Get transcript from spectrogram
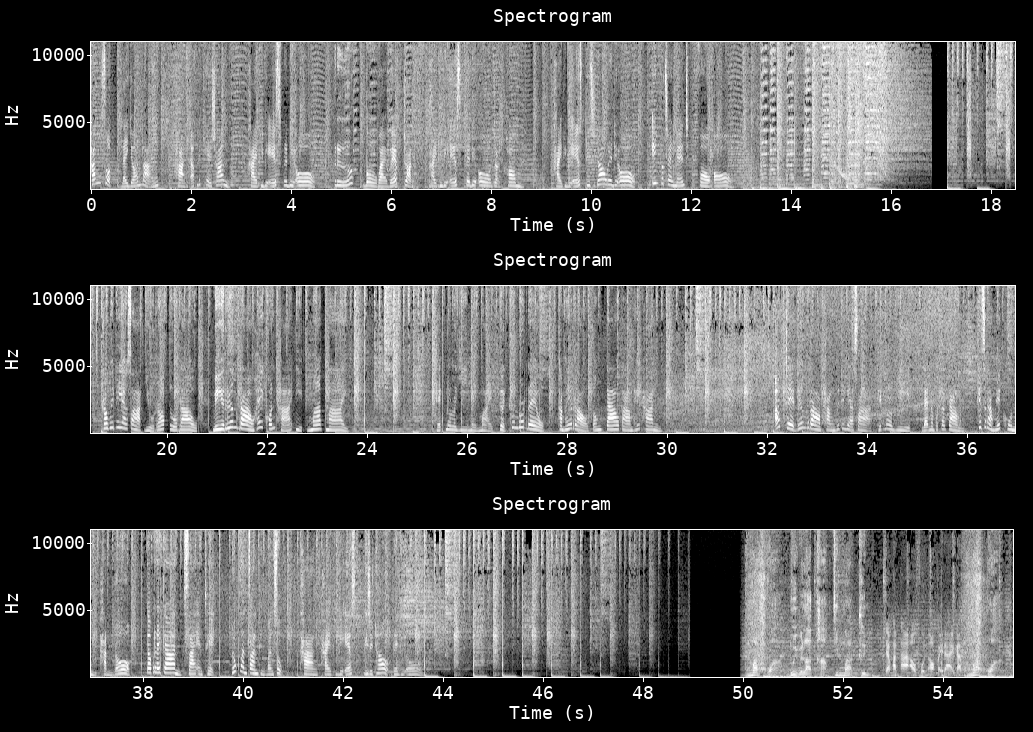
ทั้งสดและย้อนหลังผ่านแอปพลิเคชันไทย PBS Radio หรือเวอร์ไบเว็บไทยพีบีเอสเรดิโอคอมไทยพีบีเอสดิจิทัลเรดิโออินฟอร์ทนเมนต์ for all เพราะวิทยาศาสตร์อยู่รอบตัวเรา มีเรื่องราวให้ค้นหาอีกมากมาย เทคโนโลยีใหม่ๆ เกิดขึ้นรวดเร็วทำให้เราต้องก้าวตามให้ทัน อัปเดตเรื่องราวทางวิทยาศาสตร์ เทคโนโลยี และนวัตกรรม ที่จะทำให้คุณทันโลก กับรายการ s ซ e อนเทคทุกวันจันทร์ถึงวันศุกร์ทางไทย PBS Digital Radio มากกว่าด้วยเวลาข่าวที่มากขึ้น จะพัดพาเอาฝุ่นออกไปได้ครับ มากกว่า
